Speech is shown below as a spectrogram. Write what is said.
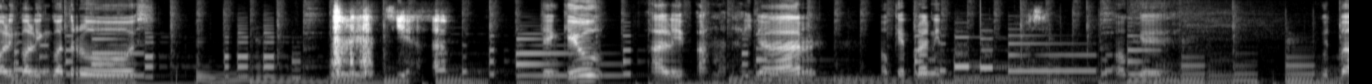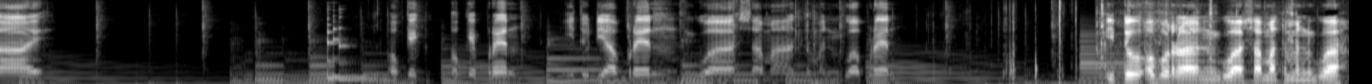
Calling calling gua terus. Siap. Thank you Alif Ahmad Haidar. Oke, friend it. Oke. Goodbye. Oke, friend. Itu dia, friend. Gua sama temen gua, friend. itu obrolan gua sama temen gua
